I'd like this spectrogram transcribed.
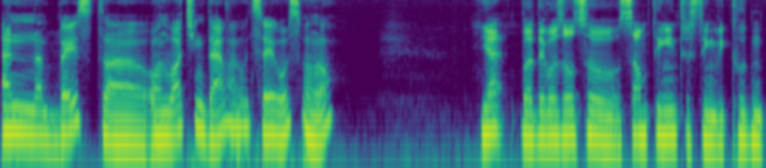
And based uh, on watching them, I would say also, no? Yeah, but there was also something interesting we couldn't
